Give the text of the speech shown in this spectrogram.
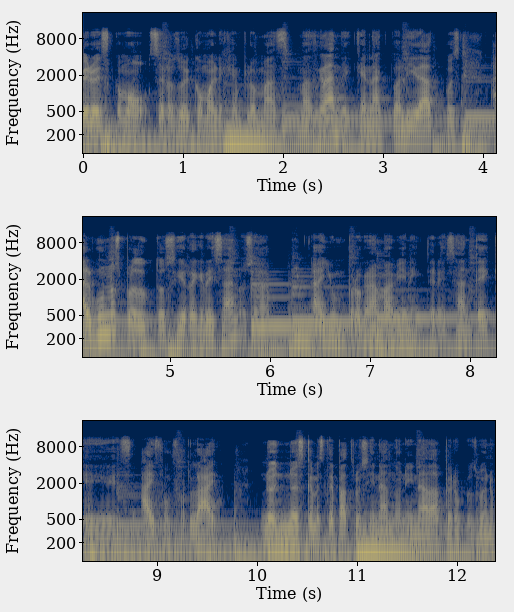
pero es como, se los doy como el ejemplo más, más grande, que en la actualidad pues algunos productos sí regresan, o sea, hay un programa bien interesante que es iPhone for Life, no, no es que me esté patrocinando ni nada, pero pues bueno,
